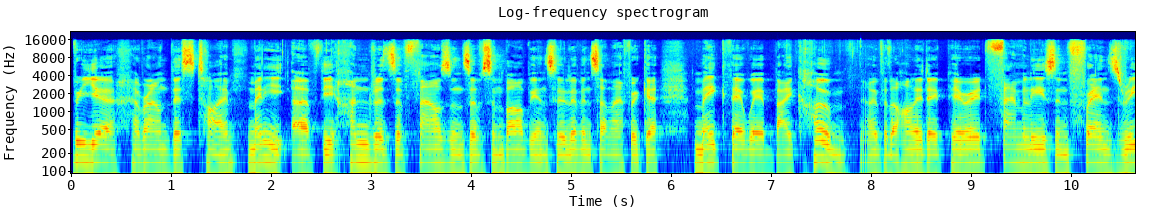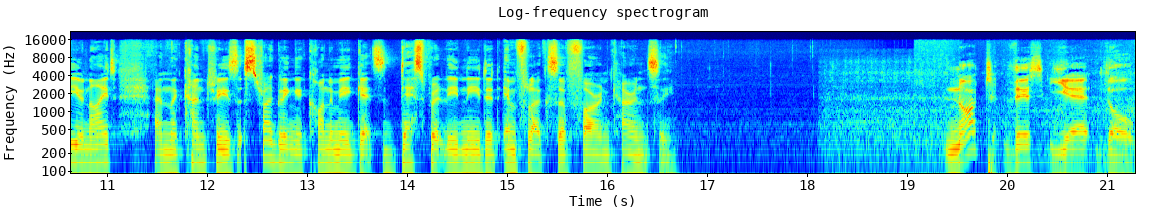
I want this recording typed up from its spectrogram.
Every year around this time, many of the hundreds of thousands of Zimbabweans who live in South Africa make their way back home. Over the holiday period, families and friends reunite, and the country's struggling economy gets desperately needed influx of foreign currency. Not this year, though.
